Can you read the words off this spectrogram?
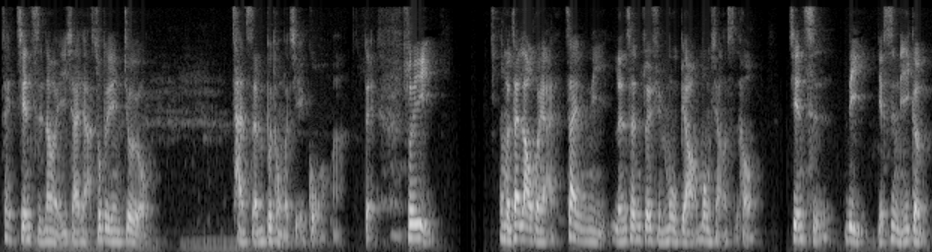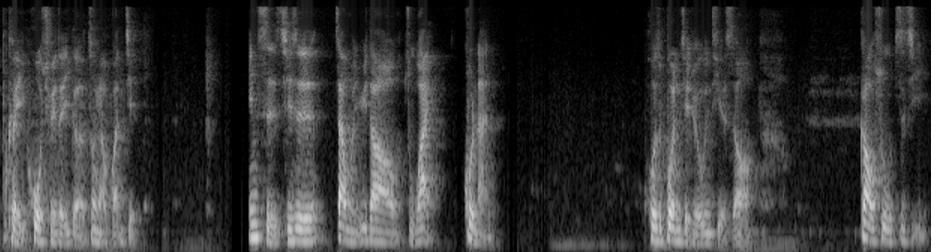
再坚持那么一下下，说不定就有产生不同的结果啊，对，所以我们再绕回来，在你人生追寻目标梦想的时候。坚持力也是你一个不可以或缺的一个重要关键。因此，其实，在我们遇到阻碍、困难或者不能解决问题的时候，告诉自己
